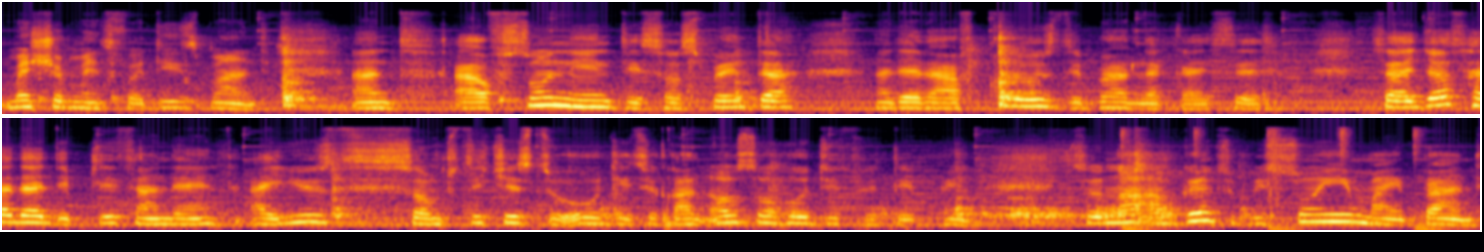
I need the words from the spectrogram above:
measurements for this band. And i've sewn in the suspender and then i've closed the band like i said. So i just added the pleat and then i used some stitches to hold it. You can also hold it with a pin. So now i'm going to be sewing my band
